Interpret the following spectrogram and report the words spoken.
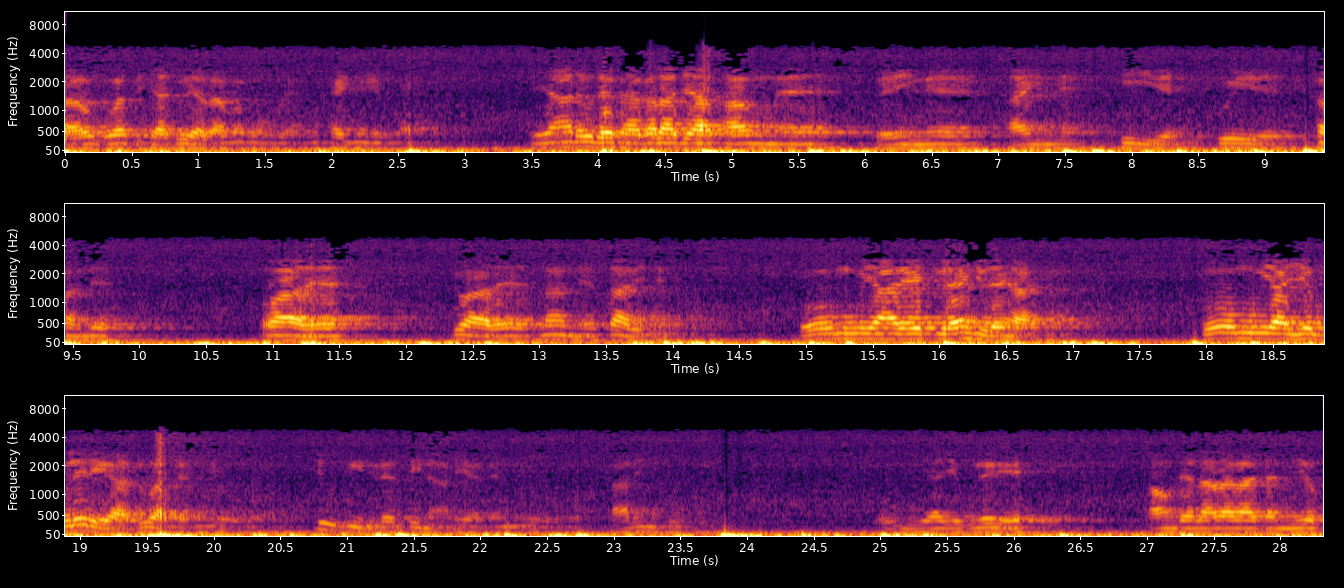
တာကိုကိုယ်ကသိချာတွေ့ရတာမဟုတ်ဘူးပဲမခိုင်နေဘူးတရားထုတ်တဲ့ခါကလာကြဖောင်းနေပိန်နေအိုင်နေကြီးရတွေးရဆန်နေသွားတယ်ကြွတယ်နှမ်းနေစသည်ဖြင့်ကိုယ်မူရာတွေကျူတိုင်းကျူတိုင်းဟာကိုယ်မူရာရုပ်ကလေးတွေကသူ့အတယ်မျိုးပြုပြီးတယ်သိနာလေးရတယ်မျိုးဒါလေးမျိုး ကိုယ်မူရာရုပ်ကလေးတွေကောင်းတယ်လာတာကတမျိုး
